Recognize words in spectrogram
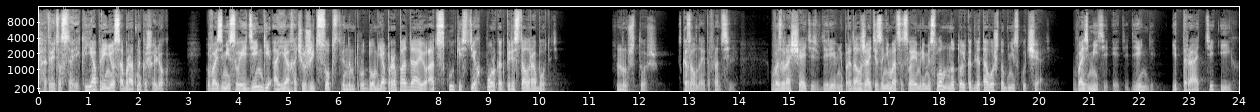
— ответил старик, — «я принес обратно кошелек. Возьми свои деньги, а я хочу жить собственным трудом. Я пропадаю от скуки с тех пор, как перестал работать». «Ну что ж», — сказал на это Франсиль, — «возвращайтесь в деревню, продолжайте заниматься своим ремеслом, но только для того, чтобы не скучать. Возьмите эти деньги и тратьте их».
